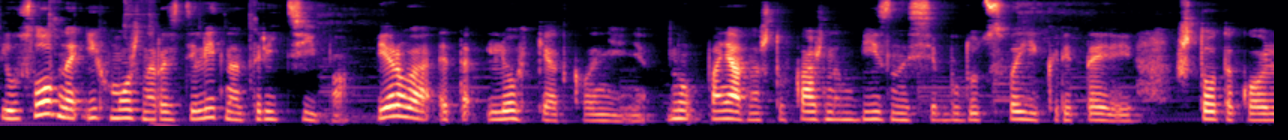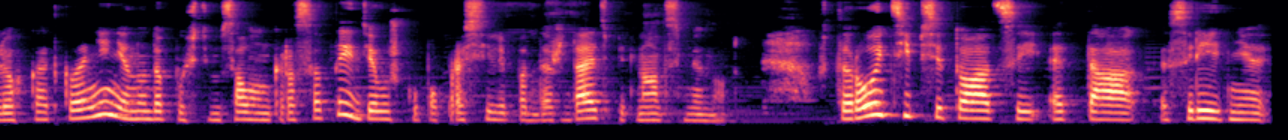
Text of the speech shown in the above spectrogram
И условно их можно разделить на три типа. Первое – это легкие отклонения. Ну, понятно, что в каждом бизнесе будут свои критерии, что такое легкое отклонение. Ну, допустим, салон красоты, девушку попросили подождать 15 минут. Второй тип ситуаций – это среднее,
